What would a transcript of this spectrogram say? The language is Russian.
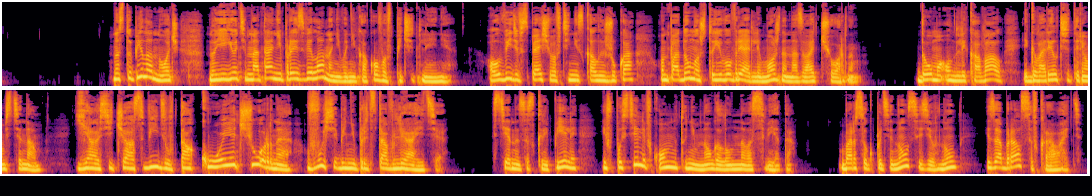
Наступила ночь, но ее темнота не произвела на него никакого впечатления. А увидев спящего в тени скалы жука, он подумал, что его вряд ли можно назвать черным. Дома он ликовал и говорил четырем стенам. «Я сейчас видел такое черное! Вы себе не представляете!» Стены заскрипели и впустили в комнату немного лунного света. Барсук потянулся, зевнул и забрался в кровать.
